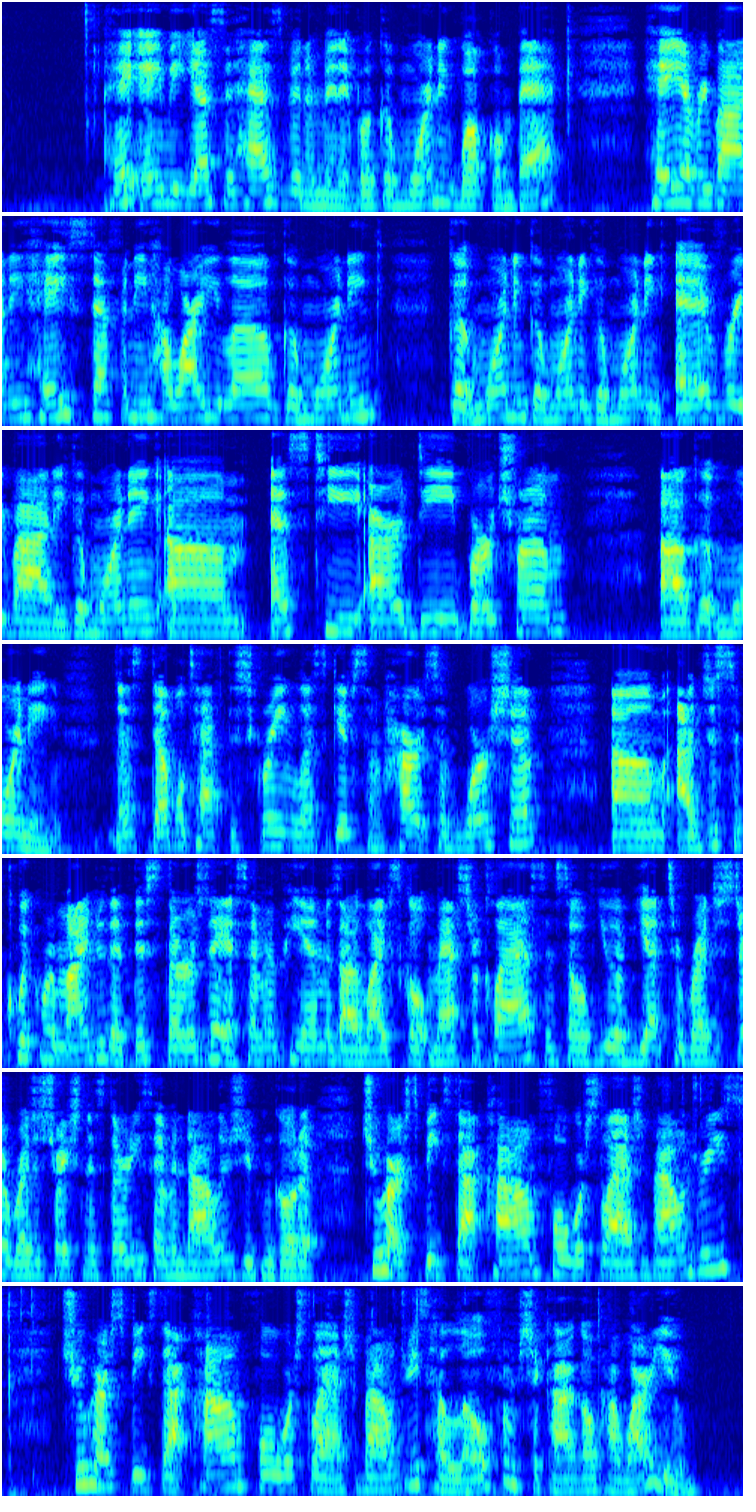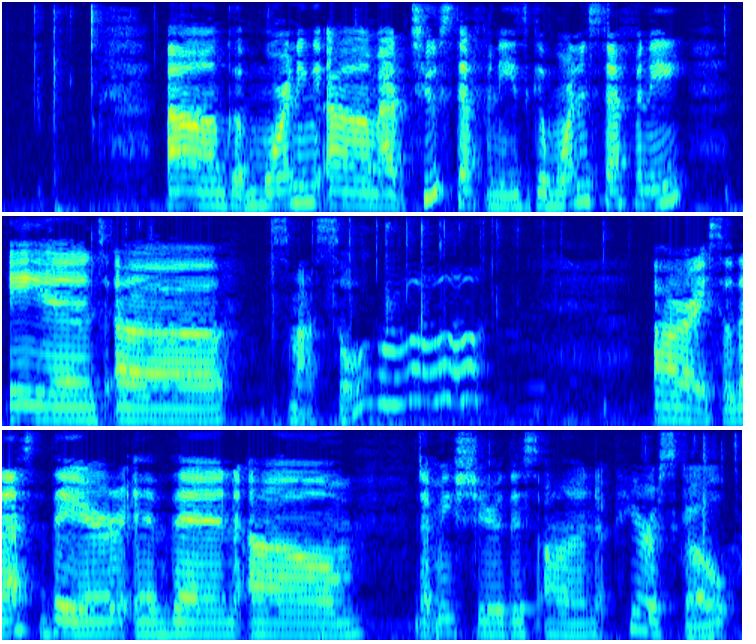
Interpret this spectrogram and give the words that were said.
Hey, Amy. Yes, it has been a minute, but good morning. Welcome back. Hey, everybody. Hey, Stephanie. How are you, love? Good morning. Good morning. Good morning. Good morning, everybody. Good morning, um, STRD Bertram. Uh, good morning. Let's double tap the screen. Let's give some hearts of worship. Um, I, just a quick reminder that this Thursday at 7 p.m. is our Life Scope Masterclass. And so if you have yet to register, registration is $37. You can go to trueheartspeaks.com forward slash boundaries trueheartspeaks.com forward slash boundaries. Hello from Chicago. How are you? Um, good morning. Um, I have two Stephanies. Good morning, Stephanie. And uh, it's my Soror. All right, so that's there. And then um, let me share this on Periscope.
